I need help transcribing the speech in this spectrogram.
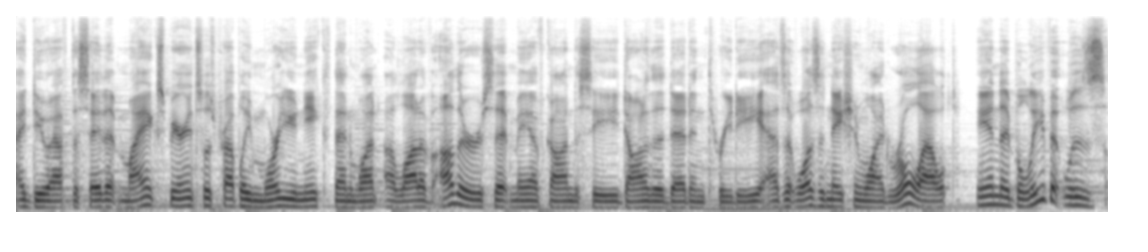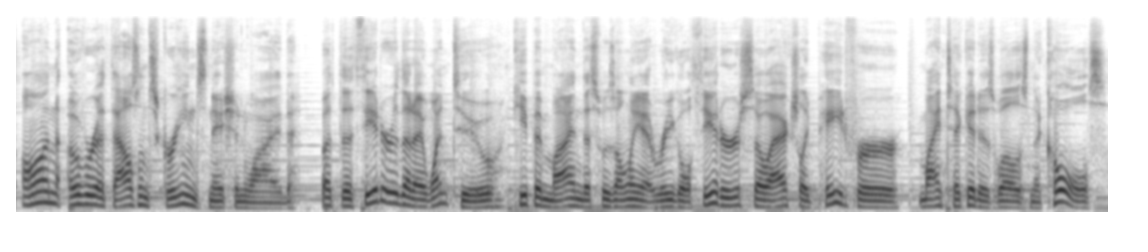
I do have to say that my experience was probably more unique than what a lot of others that may have gone to see Dawn of the Dead in 3D, as it was a nationwide rollout, and I believe it was on over a thousand screens nationwide. But the theater that I went to, keep in mind this was only at Regal Theater, so I actually paid for my ticket as well as Nicole's.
